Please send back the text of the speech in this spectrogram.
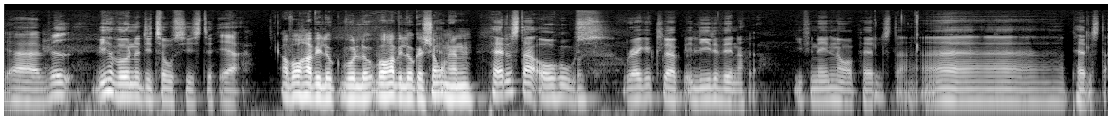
Jeg ved, Vi har vundet de to sidste. ja, Og hvor har vi, lo- hvor, lo- hvor har vi lokation henne? Paddlestar Aarhus, Reggae Club Elite vinder Ja. i finalen over Paddlestar. Uh, Paddlestar.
